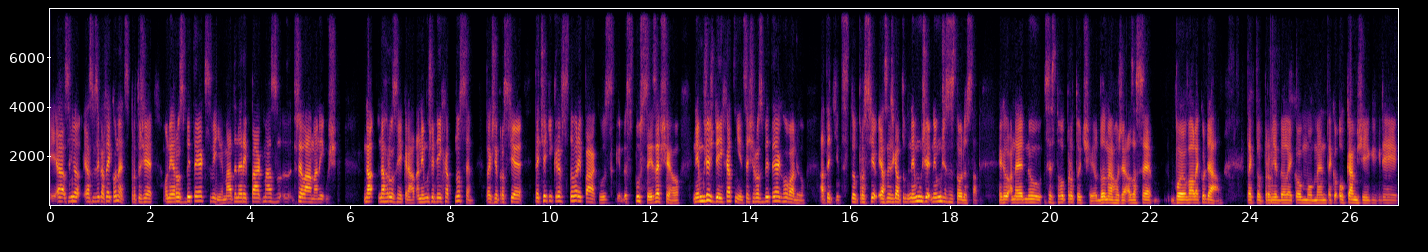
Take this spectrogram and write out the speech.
já jsem, měl, já jsem si říkal, to je konec, protože on je rozbitý jak svině, má ten rypák, má z, přelámaný už na, na hrozněkrát a nemůže dechat nosem. Takže prostě teče ti krev z toho rypáku, z, z pusy, ze všeho, nemůžeš dechat nic, jsi rozbitý jak hovado. A teď to prostě, já jsem říkal, to nemůže, nemůže se z toho dostat. Jako, a najednou se z toho protočil, byl nahoře a zase bojoval jako dál. Tak to pro mě byl jako moment, jako okamžik, kdy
